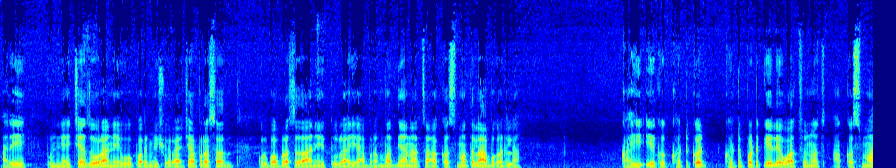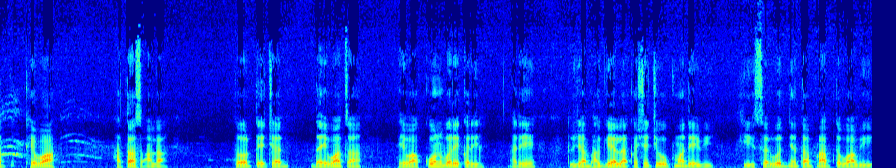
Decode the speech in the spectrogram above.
अरे पुण्याच्या जोराने व परमेश्वराच्या प्रसाद कृपाप्रसादाने तुला या ब्रह्मज्ञानाचा अकस्मात लाभ घडला. काही एक खटकट खटपट केल्या वाचूनच अकस्मात ठेवा हातास आला. तर त्याच्या दैवाचा हेवा कोण बरे करील? अरे तुझ्या भाग्याला कशाची उपमा द्यावी? ही सर्वज्ञता प्राप्त व्हावी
